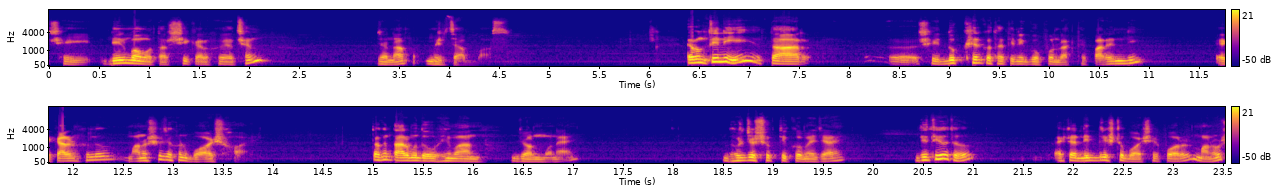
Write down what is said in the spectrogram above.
সেই নির্মমতার শিকার হয়েছেন জনাব মির্জা আব্বাস। এবং তিনি তার সেই দুঃখের কথা তিনি গোপন রাখতে পারেননি। এর কারণ হলো মানুষের যখন বয়স হয় তখন তার মধ্যে অভিমান জন্ম নেয়, ধৈর্য শক্তি কমে যায়। দ্বিতীয়ত, একটা নির্দিষ্ট বয়সের পর মানুষ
